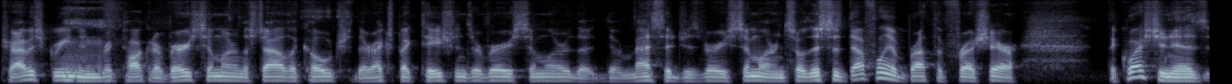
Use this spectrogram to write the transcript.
Travis Green and Mm. Rick Tocchet are very similar in the style of the coach. Their expectations are very similar. The, their message is very similar. And so this is definitely a breath of fresh air. The question is,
